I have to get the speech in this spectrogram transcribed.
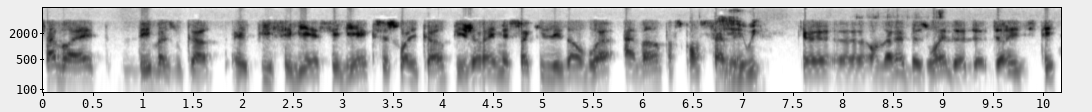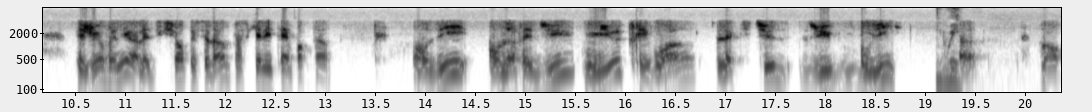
ça va être des bazookas et puis c'est bien, c'est bien que ce soit le cas. Puis j'aurais aimé ça qu'ils les envoient avant parce qu'on savait eh oui. qu'on euh, aurait besoin de, de, résister. Et je vais revenir à la discussion précédente parce qu'elle est importante. On dit on aurait dû mieux prévoir l'attitude du bully. Oui. Hein? Bon,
